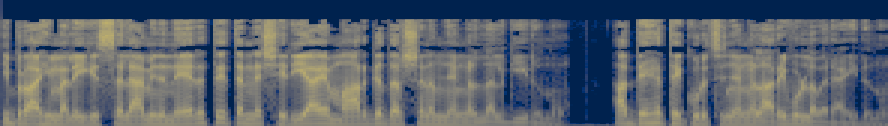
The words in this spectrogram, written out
ഇബ്രാഹിം അലിഹിസ്സലാമിന് നേരത്തെ തന്നെ ശരിയായ മാർഗദർശനം ഞങ്ങൾ നൽകിയിരുന്നു. അദ്ദേഹത്തെക്കുറിച്ച് ഞങ്ങൾ അറിവുള്ളവരായിരുന്നു.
